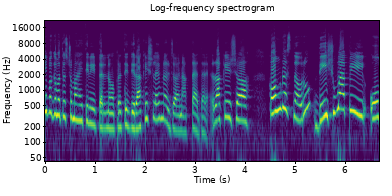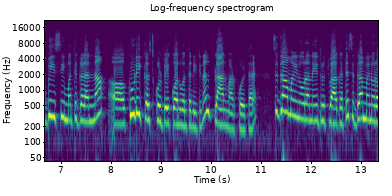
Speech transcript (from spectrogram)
ಈ ಬಗ್ಗೆ ಮತ್ತಷ್ಟು ಮಾಹಿತಿ ನೀಡ್ತಾರೆ ನಮ್ಮ ಪ್ರತಿನಿಧಿ ರಾಕೇಶ್ ಲೈವ್ನಲ್ಲಿ ಜಾಯ್ನ್ ಆಗ್ತಾ ಇದ್ದಾರೆ. ರಾಕೇಶ್, ಕಾಂಗ್ರೆಸ್ನವರು ದೇಶವ್ಯಾಪಿ ಒಬಿಸಿ ಮತಗಳನ್ನ ಕ್ರೋಢೀಕರಿಸಿಕೊಳ್ಬೇಕು ಅನ್ನುವಂಥ ನಿಟ್ಟಿನಲ್ಲಿ ಪ್ಲಾನ್ ಮಾಡ್ಕೊಳ್ತಾರೆ. ಸಿದ್ದರಾಮಯ್ಯನವರ ನೇತೃತ್ವ ಆಗತ್ತೆ, ಸಿದ್ದರಾಮಯ್ಯನವರ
